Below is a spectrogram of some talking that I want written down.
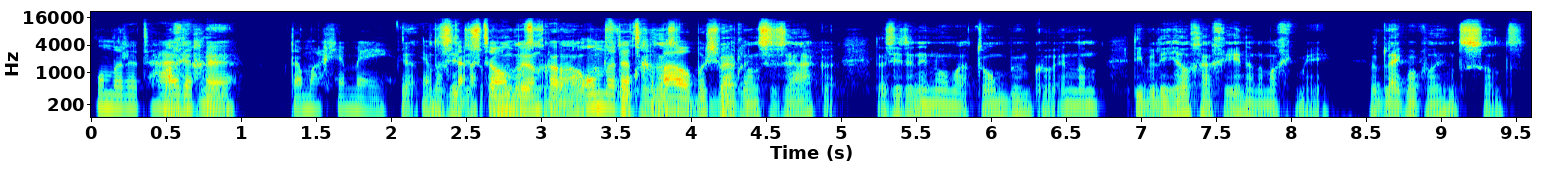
onder het huidige dan mag je mee. Ja, je mag de dus atoombunker onder dat gebouw, bezoeken. Buitenlandse Zaken, daar zit een enorme atoombunker en dan, die wil je heel graag in en dan mag ik mee. Dat lijkt me ook wel interessant.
